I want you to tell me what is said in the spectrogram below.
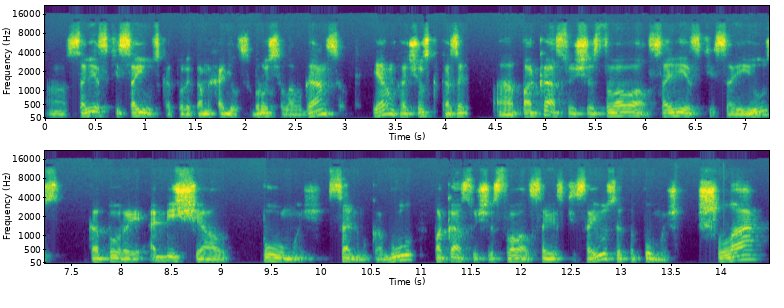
э, Советский Союз, который там находился, бросил афганцев, я вам хочу сказать, а, пока существовал Советский Союз, который обещал помощь Сальму Кабулу, пока существовал Советский Союз, эта помощь шла.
